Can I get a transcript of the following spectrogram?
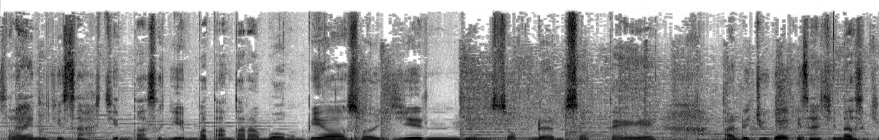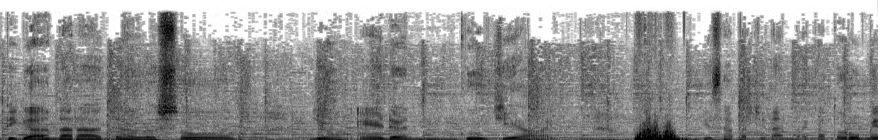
Selain kisah cinta segi empat antara Bongpil, Sojin, Jinsuk, dan Sukte, ada juga kisah cinta segitiga antara Daloso, Jung-e, dan Gugil kisah percintaan mereka tuh rumit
